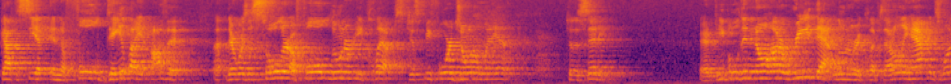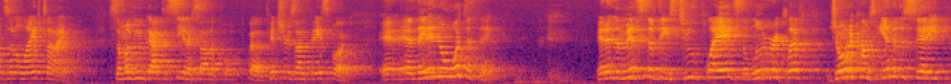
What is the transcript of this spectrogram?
got to see it in the full daylight of it. Uh, there was a solar, a full lunar eclipse just before Jonah went in to the city. And people didn't know how to read that lunar eclipse. That only happens once in a lifetime. Some of you got to see it. I saw the uh, pictures on Facebook. And, and they didn't know what to think. And in the midst of these two plagues, the lunar eclipse, Jonah comes into the city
